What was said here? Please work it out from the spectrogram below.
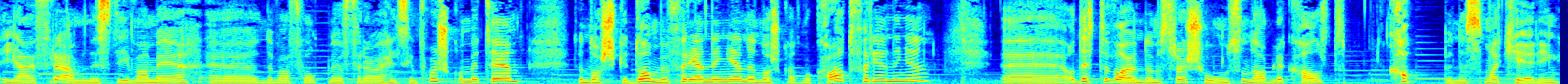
jeg fra Amnesty var med. Eh, det var folk med fra Helsingforskomiteen, Den norske dommerforeningen, Den norske advokatforeningen. Eh, og dette var jo en demonstrasjon som da ble kalt kappenes markering.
